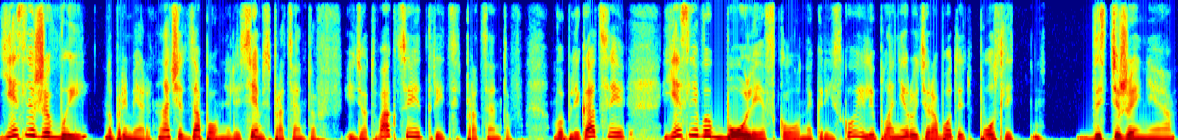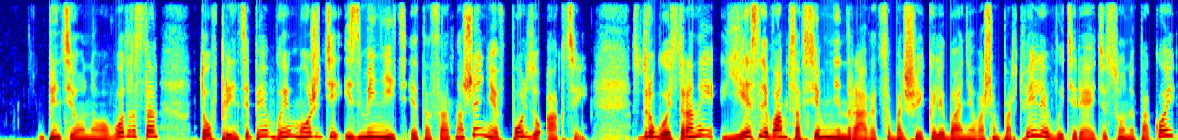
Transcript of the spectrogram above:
Если же вы, например, значит, запомнили, 70% идет в акции, 30% в облигации, если вы более склонны к риску или планируете работать после достижения пенсионного возраста, то, в принципе, вы можете изменить это соотношение в пользу акций. С другой стороны, если вам совсем не нравятся большие колебания в вашем портфеле, вы теряете сон и покой,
